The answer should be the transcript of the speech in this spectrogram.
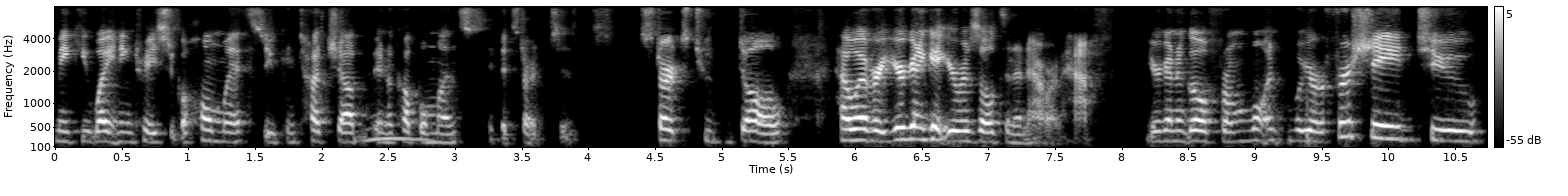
make you whitening trays to go home with so you can touch up mm. in a couple mm. months if it starts to starts to dull. However, you're going to get your results in an hour and a half. You're going to go from one your first shade to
